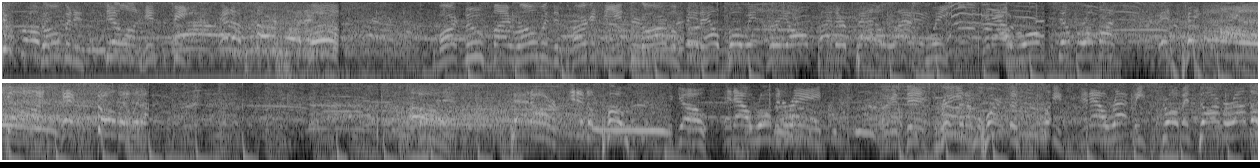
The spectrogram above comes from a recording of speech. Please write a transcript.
super Roman is still on his feet. and a third one. Whoa. Smart move by Roman to target the injured arm of An elbow injury all by their battle last week, and now Rome's number a month is taking. Oh God! And Strowman with a. Oh, bad arm into the post to go, and now Roman Reigns Look at this. Reigns apart the sleeves, and now wrapping Strowman's arm around the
